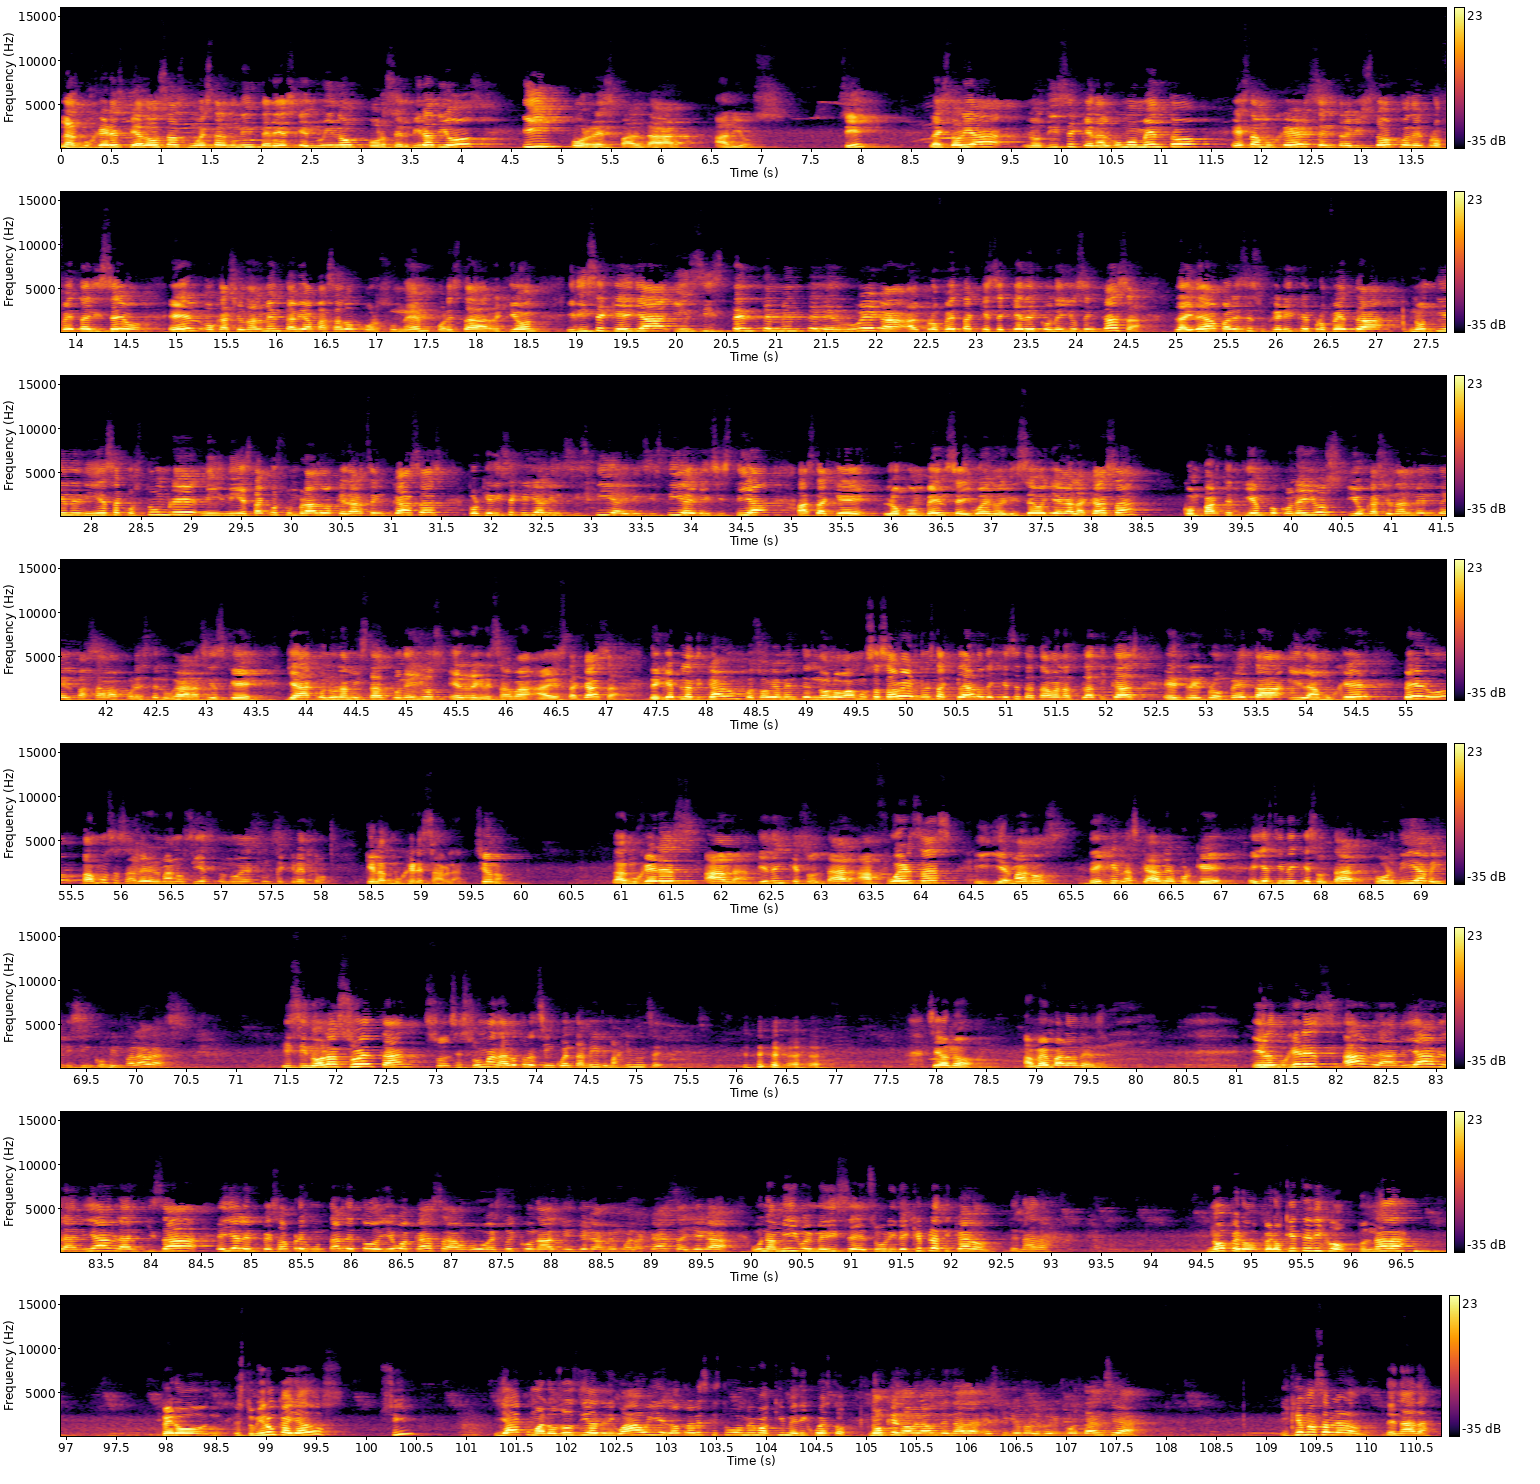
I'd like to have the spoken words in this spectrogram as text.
Las mujeres piadosas muestran un interés genuino por servir a Dios y por respaldar a Dios. ¿Sí? La historia nos dice que en algún momento esta mujer se entrevistó con el profeta Eliseo. Él ocasionalmente había pasado por Sunem, por esta región, y dice que ella insistentemente le ruega al profeta que se quede con ellos en casa. La idea parece sugerir que el profeta no tiene ni esa costumbre, ni, ni, está acostumbrado a quedarse en casas, porque dice que ella le insistía y le insistía y le insistía hasta que lo convence. Y bueno, Eliseo llega a la casa, comparte tiempo con ellos y ocasionalmente él pasaba por este lugar, así es que ya con una amistad con ellos, él regresaba a esta casa. ¿De qué platicaron? Pues obviamente no lo vamos a saber, no está claro de qué se trataban las pláticas entre el profeta y la mujer, pero vamos a saber, hermanos, si esto no es un secreto, que las mujeres hablan, ¿sí o no? Las mujeres hablan, tienen que soltar a fuerzas y, hermanos, déjenlas que hablen porque ellas tienen que soltar por día 25 mil palabras. Y si no las sueltan, se suman al otro de 50 mil, imagínense. ¿Sí o no? Amén, varones. Y las mujeres hablan y hablan y hablan. Quizá ella le empezó a preguntar de todo. Llego a casa o estoy con alguien. Llega Memo a la casa, llega un amigo y me dice, Suri, ¿de qué platicaron? De nada. No, pero, pero ¿qué te dijo? Pues nada. Pero, ¿estuvieron callados? Sí. Ya como a los dos días le digo, ah, oye, la otra vez que estuvo Memo aquí me dijo esto. No, que no hablaron de nada. Es que yo no le doy importancia. ¿Y qué más hablaron? De nada.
